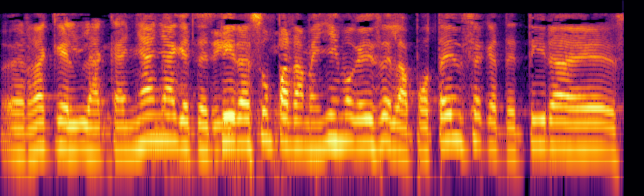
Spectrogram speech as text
Verdad que la cañaña que te tira es un panameñismo que dice la potencia que te tira es,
